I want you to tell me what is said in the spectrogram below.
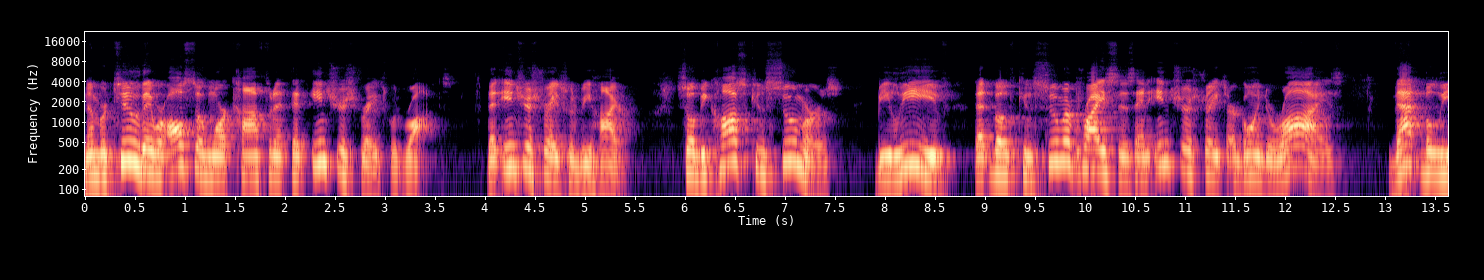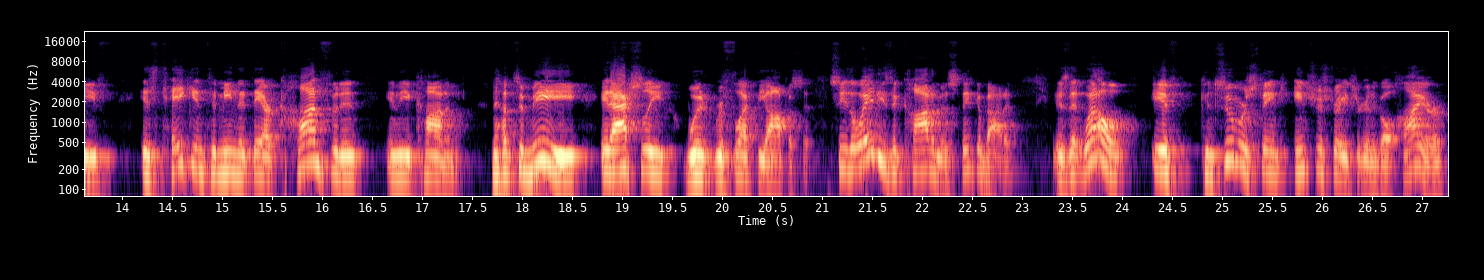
Number two, they were also more confident that interest rates would rise, that interest rates would be higher. So, because consumers believe that both consumer prices and interest rates are going to rise, that belief is taken to mean that they are confident in the economy. Now, to me, it actually would reflect the opposite. See, the way these economists think about it is that, well, if consumers think interest rates are going to go higher,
